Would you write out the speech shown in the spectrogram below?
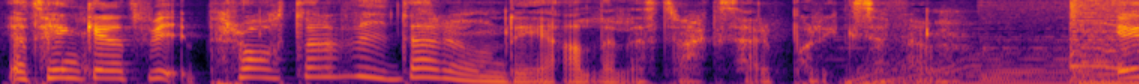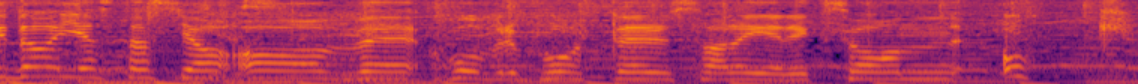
Jag tänker att vi pratar vidare om det alldeles strax här på Rix FM. Idag gästas jag av hovreporter Sara Eriksson och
